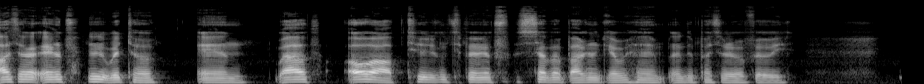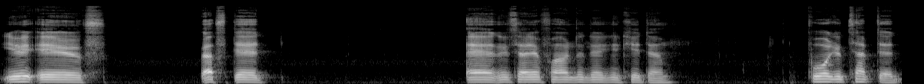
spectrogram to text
In the Ritter and Ralph Olaf to experience several battles given him the Pacific Fury. You is arrested and decided from the Naked Kingdom. For accepted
